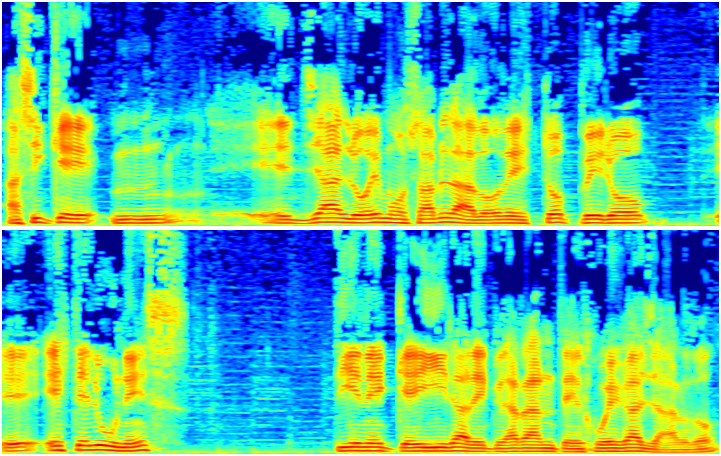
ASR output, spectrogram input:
así que mm, eh, ya lo hemos hablado de esto, pero este lunes tiene que ir a declarar ante el juez Gallardo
